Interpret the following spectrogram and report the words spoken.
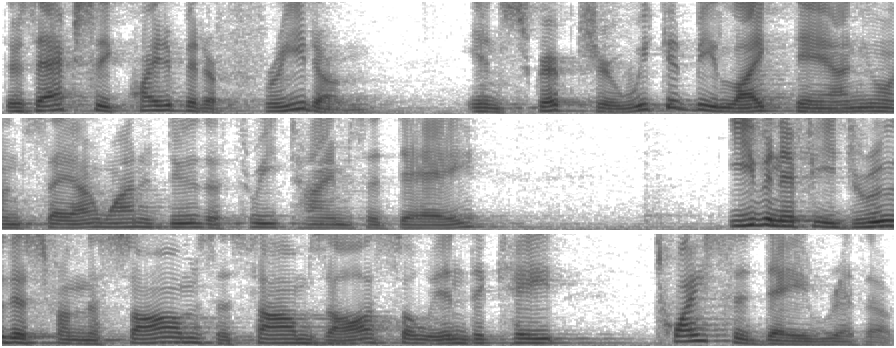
there's actually quite a bit of freedom in Scripture. We could be like Daniel and say, I want to do the three times a day. Even if he drew this from the Psalms, the Psalms also indicate twice a day rhythm.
